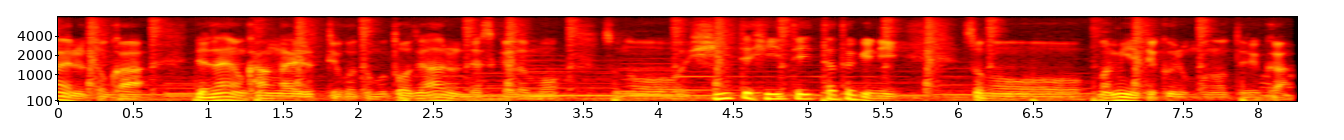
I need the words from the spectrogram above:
えるとかデザインを考えるっていうことも当然あるんですけどもその引いて引いていった時にその、まあ、見えてくるものというか、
